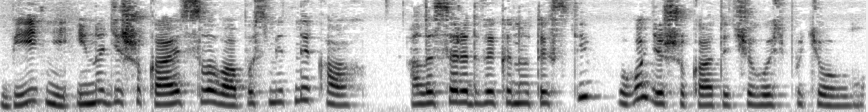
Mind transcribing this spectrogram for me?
Бідні іноді шукають слова по смітниках, але серед викинутих слів годі шукати чогось путьового.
